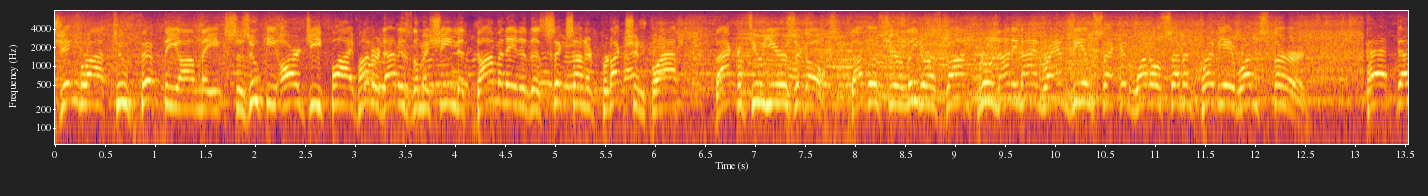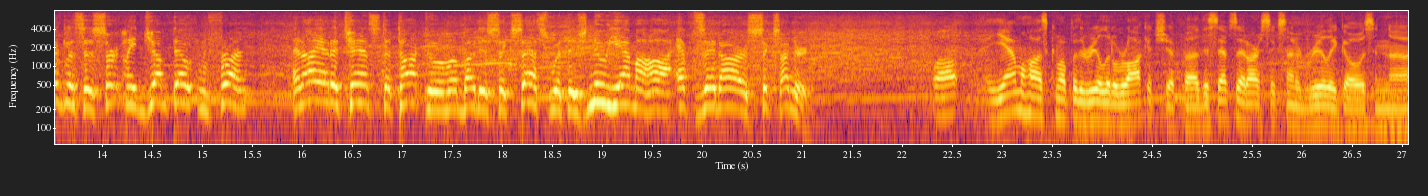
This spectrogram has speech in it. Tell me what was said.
Gingras 250 on the Suzuki RG500. That is the machine that dominated the 600 production class back a few years ago. Douglas, your leader, has gone through 99, Ramsey in second, 107, Crevier runs third. Pat Douglas has certainly jumped out in front, and I had a chance to talk to him about his success with his new Yamaha FZR 600. Well, Yamaha's come up with a real little rocket ship. Uh, this FZR 600 really goes, and uh,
